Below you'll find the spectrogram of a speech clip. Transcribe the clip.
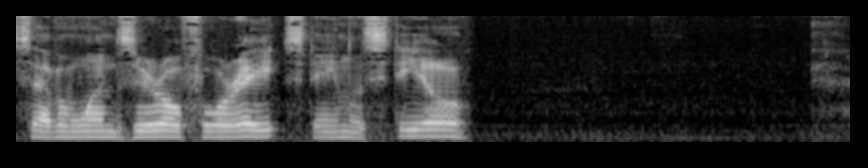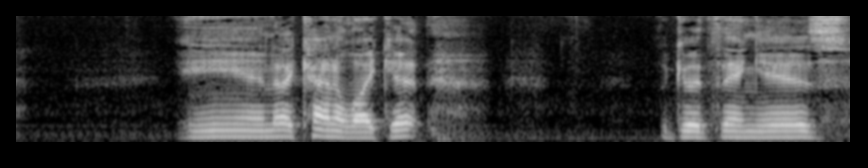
71048 stainless steel. And I kind of like it. The good thing is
